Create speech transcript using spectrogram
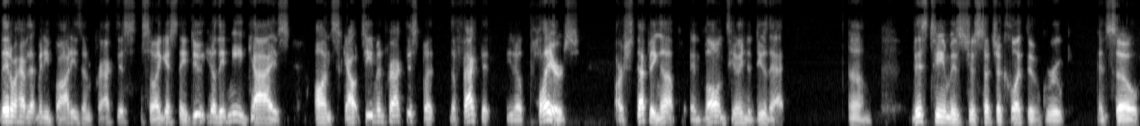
They don't have that many bodies in practice. So I guess they do. You know, they need guys on scout team in practice. But the fact that you know players are stepping up and volunteering to do that. Um, this team is just such a collective group, and so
